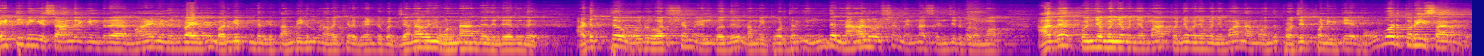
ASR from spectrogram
ஐடி விங்கை சார்ந்திருக்கின்ற மாநில நிர்வாகிகளுக்கும் வருகை தந்திருக்கிற தம்பிகளுக்கும் நான் வைக்கிற வேண்டுகோள் ஜனவரி ஒன்றாம் தேதியிலிருந்து அடுத்த ஒரு வருஷம் என்பது நம்மை பொறுத்தவரைக்கும் இந்த நாலு வருஷம் என்ன செஞ்சுருக்கிறோமோ அதை கொஞ்சம் கொஞ்சம் கொஞ்சமாக கொஞ்சம் கொஞ்சம் கொஞ்சமாக நம்ம வந்து ப்ரொஜெக்ட் பண்ணிக்கிட்டே இருக்கோம். ஒவ்வொரு துறை சார்ந்து.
